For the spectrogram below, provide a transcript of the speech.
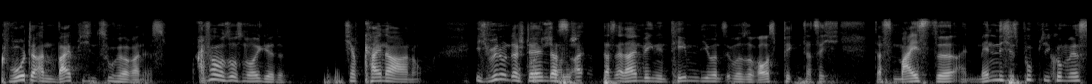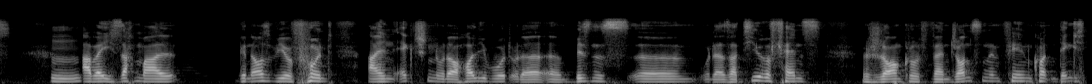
Quote an weiblichen Zuhörern ist. Einfach mal so aus Neugierde. Ich habe keine Ahnung. Ich würde unterstellen, dass, dass allein wegen den Themen, die wir uns immer so rauspicken, tatsächlich das meiste ein männliches Publikum ist. Mhm. Aber ich sag mal, genauso wie wir vorhin allen Action- oder Hollywood- oder äh, Business- äh, oder Satire-Fans Jean-Claude Van Johnson empfehlen konnten, denke ich,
